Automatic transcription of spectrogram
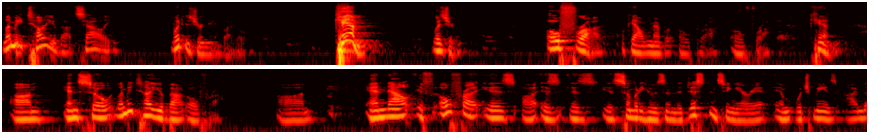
Let me tell you about Sally. What is your name, by the way? Kim. What's your name? Okay, I'll remember Oprah. Ofra. Kim. Um, and so let me tell you about Ofra. Um, and now, if Ofra is, uh, is, is, is somebody who's in the distancing area, and which means I'm,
